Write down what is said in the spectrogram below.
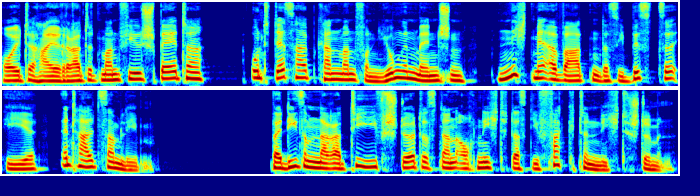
heute heiratet man viel später, und deshalb kann man von jungen Menschen nicht mehr erwarten, dass sie bis zur Ehe enthaltsam leben. Bei diesem Narrativ stört es dann auch nicht, dass die Fakten nicht stimmen.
